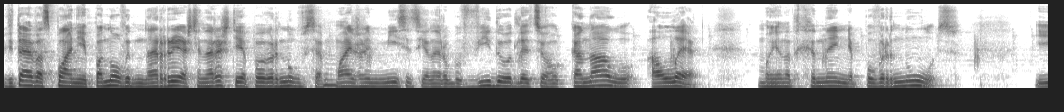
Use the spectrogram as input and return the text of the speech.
Вітаю вас, пані і панове. Нарешті, нарешті я повернувся. Майже місяць я не робив відео для цього каналу, але моє натхнення повернулось. І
